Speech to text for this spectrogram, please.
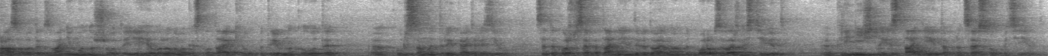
разово, так звані моношоти. Є гіалуронова кислота, яку потрібно колоти е, курсами 3-5 разів. Це також все питання індивідуального підбору в залежності від е, клінічної стадії та процесу у пацієнта.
